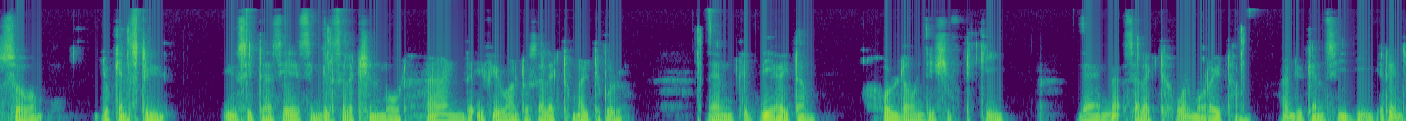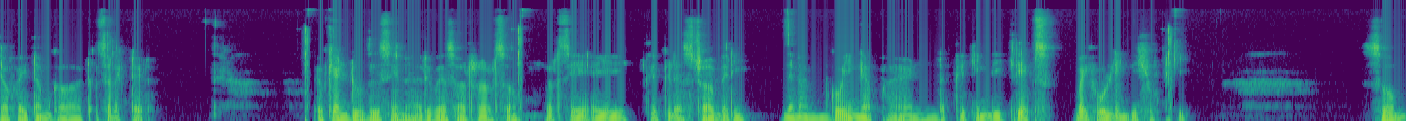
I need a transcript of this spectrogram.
so you can still use it as a single selection mode. And if you want to select multiple then click the item hold down the shift key then select one more item and you can see the range of item got selected. You can do this in reverse order also. Let's say I clicked a strawberry then I'm going up and clicking the grapes by holding the shift key. So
